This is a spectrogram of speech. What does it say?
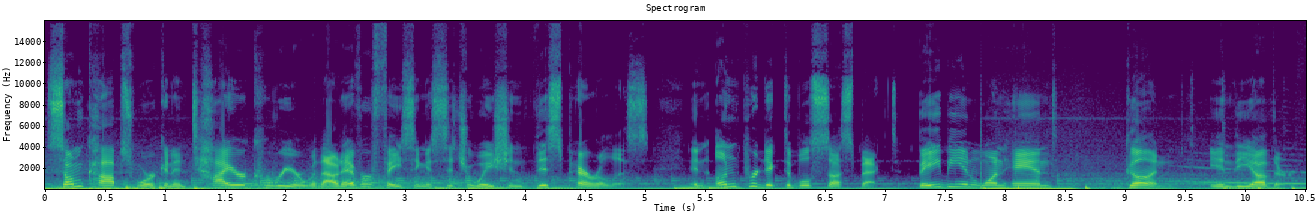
Some cops work an entire career without ever facing a situation this perilous. An unpredictable suspect, baby in one hand, gun in the other.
